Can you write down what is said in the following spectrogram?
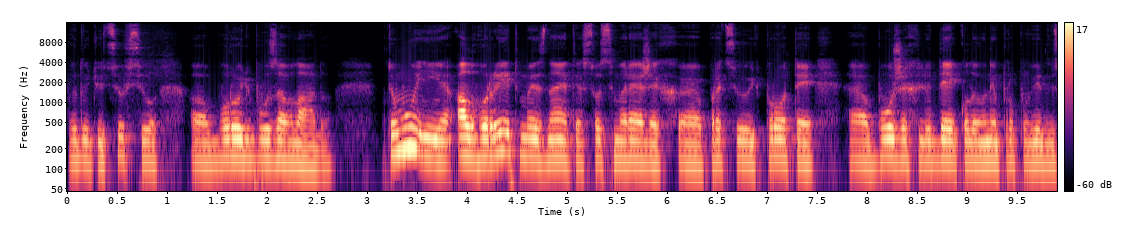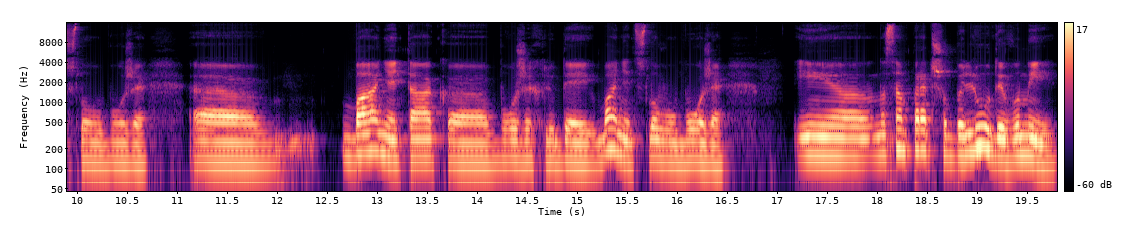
ведуть оцю всю е, боротьбу за владу. Тому і алгоритми, знаєте, в соцмережах е, працюють проти Божих людей, коли вони проповідують Слово Боже. Банять так Божих людей, банять Слово Боже. І насамперед, щоб люди вони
